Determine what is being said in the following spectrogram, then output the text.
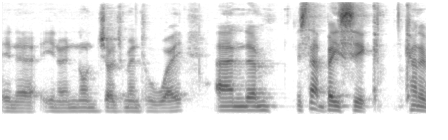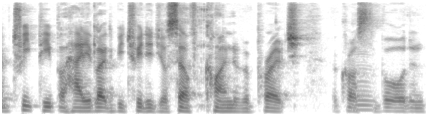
in a you know non judgmental way. And um, it's that basic kind of treat people how you'd like to be treated yourself kind of approach across mm. the board. And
